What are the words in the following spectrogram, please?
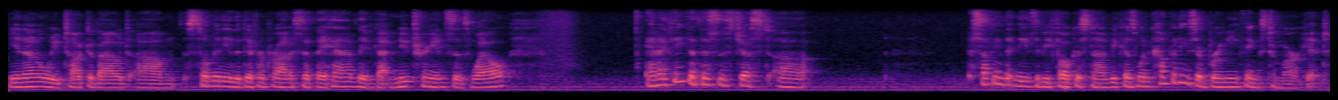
You know, we've talked about um, so many of the different products that they have. They've got nutrients as well. And I think that this is just uh, something that needs to be focused on because when companies are bringing things to market,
